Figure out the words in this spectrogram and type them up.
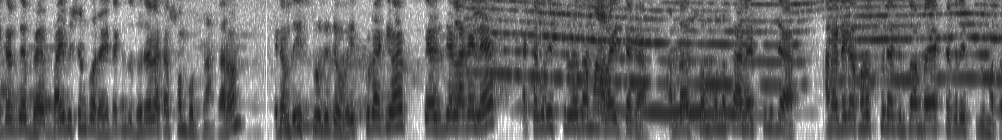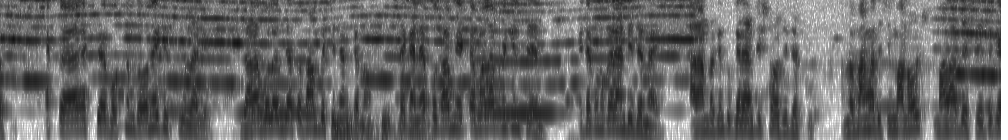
এটার যে ভাইব্রেশন করে, এটা কিন্তু ধরে রাখা সম্ভব না। কারণ এটা আমাদের স্ক্রু দিতে হবে। স্ক্রুটা কি হয়? প্যাচ দিয়ে লাগাইলে একটা করে স্ক্রুর দাম আড়াই টাকা। আমরা সম্পূর্ণ চায়না স্ক্রু দেওয়া আড়াই টাকা খরচ করে কিন্তু আমরা একটা করে স্ক্রু মাতাছি একটা একটা বক্সের মধ্যে অনেক স্ক্রু লাগে। যারা বলেন যে এত দাম বেশি নেন কেন? দেখেন, এত দামি একটা মাল আপনি কিনছেন, এটা কোনো গ্যারান্টিতে নাই। আর আমরা কিন্তু গ্যারান্টি সহ দিতেছি। আমরা বাংলাদেশি মানুষ বাংলাদেশে থেকে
